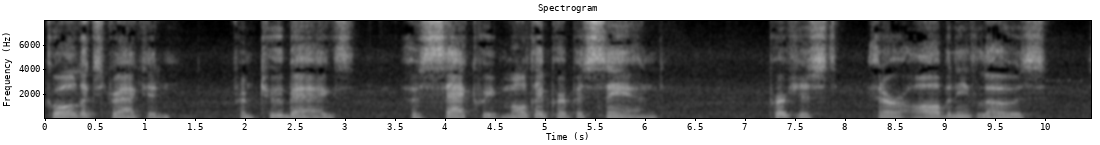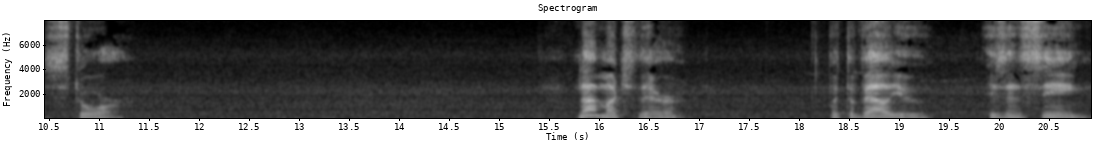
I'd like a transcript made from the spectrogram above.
Gold extracted from two bags of Sakrete multi-purpose sand purchased at our Albany Lowe's store. Not much there, but the value is in seeing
